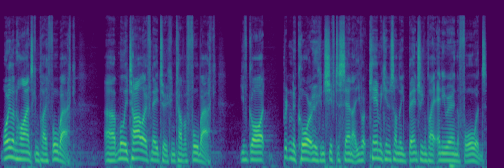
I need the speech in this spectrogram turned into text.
Moylan Hynes can play fullback. Uh, Mulitalo, if need to, can cover fullback. You've got Briton Nikora who can shift to centre. You've got Cam McInnes on the bench who can play anywhere in the forwards.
